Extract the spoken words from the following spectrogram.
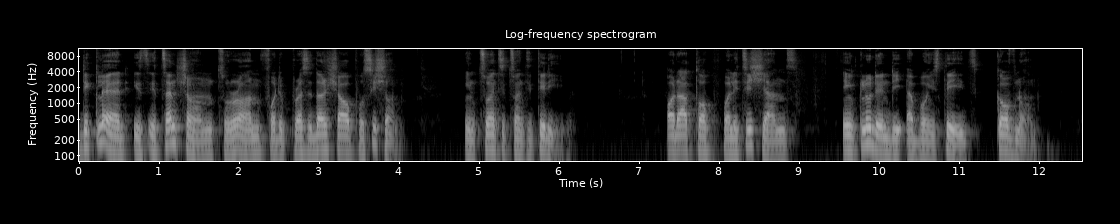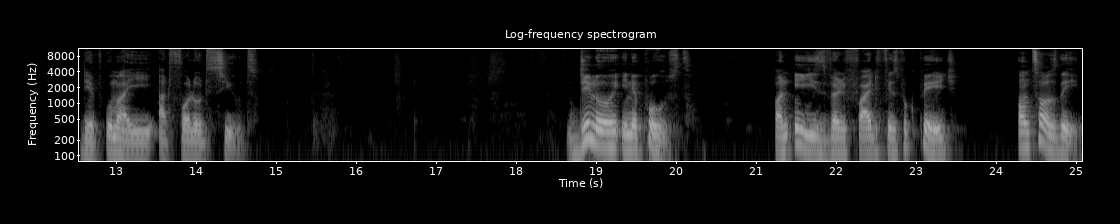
declared his intention to run for the presidential position in 2023. Other top politicians, including the Ebonyi State Governor, Dave Umahi, had followed suit. Dino, in a post on his verified Facebook page on Thursday,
